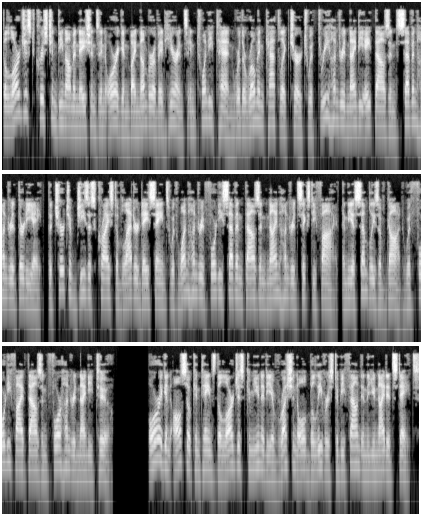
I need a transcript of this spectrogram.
The largest Christian denominations in Oregon by number of adherents in 2010 were the Roman Catholic Church with 398,738, the Church of Jesus Christ of Latter-day Saints with 147,965, and the Assemblies of God with 45,492. Oregon also contains the largest community of Russian Old Believers to be found in the United States.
